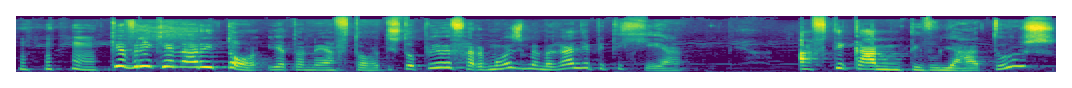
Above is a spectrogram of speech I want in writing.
και βρήκε ένα ρητό για τον εαυτό της, το οποίο εφαρμόζει με μεγάλη επιτυχία. Αυτοί κάνουν τη δουλειά τους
